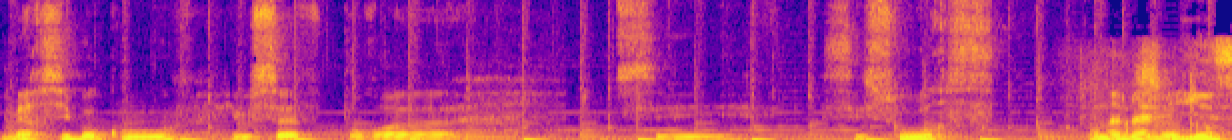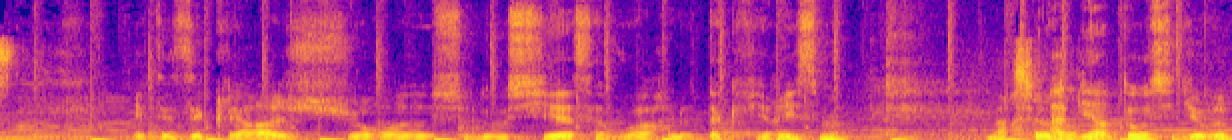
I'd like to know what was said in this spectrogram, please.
Merci beaucoup Youssef pour euh, ces, sources, ton analyse et tes éclairages sur euh, ce dossier, à savoir le takfirisme. Merci à, à bientôt si Dieu veut.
